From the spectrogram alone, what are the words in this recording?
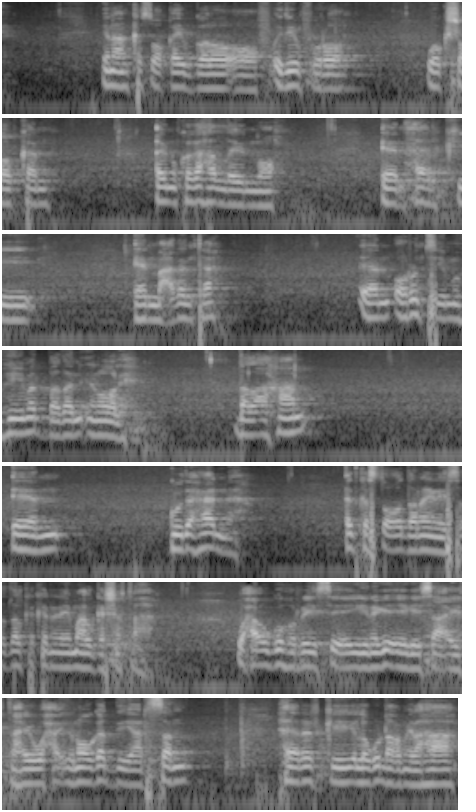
inaan ka soo qayb galo oo idiin furo workshopkan aynu kaga hadlayno xeerkii macdanta oo runtii muhiimad badan inoo leh. Dal ahaan guud ahaanna cid kasta oo danaynaysa dalka kan inay maalgashataa waxa ugu horreysa ee inaga eegaysaa ay tahay waxa inooga diyaarsan xeerarkii lagu dhaqmi lahaa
